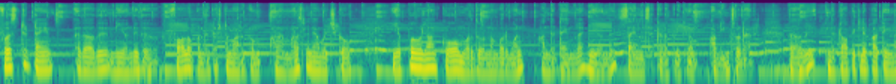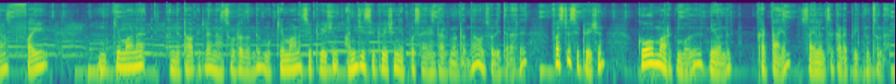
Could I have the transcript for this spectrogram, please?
ஃபர்ஸ்ட்டு டைம் அதாவது நீ வந்து இது ஃபாலோ பண்ணுறது கஷ்டமாக இருக்கும். ஆனால் மனசில் ஞாபகம் வச்சுக்கோ எப்போவெல்லாம் கோபம் ஒரு நம்பர் ஒன் அந்த டைமில் நீ வந்து சைலன்ஸை கடைப்பிடிக்கணும் அப்படின்னு சொல்கிறாரு அதாவது இந்த டாப்பிக்லேயே பார்த்தீங்கன்னா ஃபைவ் முக்கியமான இந்த டாப்பிக்கில் நான் சொல்கிறது வந்து முக்கியமான சுச்சுவேஷன் அஞ்சு சுச்சுவேஷன் எப்போ சைலண்ட்டாக இருக்கணுன்றது தான் அவர் சொல்லித்தராரு ஃபஸ்ட்டு சுச்சுவேஷன் கோபமாக இருக்கும்போது நீ வந்து கட்டாயம் சைலன்ஸை கடைப்பிடிக்கணும்னு சொல்கிறார்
